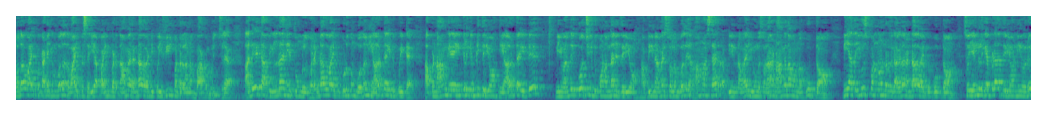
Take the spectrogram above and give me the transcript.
முத வாய்ப்பு கிடைக்கும் போது அந்த வாய்ப்பை சரியா பயன்படுத்தாம ரெண்டாவது வாட்டி போய் ஃபீல் பண்றதெல்லாம் நம்ம பார்க்க முடிஞ்சுல. அதே டாபிக்ல தான் நேத்து உங்களுக்கு ரெண்டாவது வாய்ப்பு கொடுக்கும் போதும் நீ அவுட் ஆயிட்டு போயிட்ட. அப்ப நாங்க எங்களுக்கு எப்படி தெரியும்? நீ அவுட் ஆயிட்டு நீ வந்து கோச்சுக்கிட்டு போனோம் தானே தெரியும் அப்படின்ற மாதிரி சொல்லும்போது ஆமா சார் அப்படின்ற மாதிரி இவங்க சொன்னாங்க. நாங்க தான் உன்னை கூப்பிட்டோம். நீ அதை யூஸ் பண்ணணுன்றதுக்காக தான் ரெண்டாவது வாய்ப்பு கூப்பிட்டோம். சோ எங்களுக்கு எப்படா தெரியும்? நீ ஒரு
